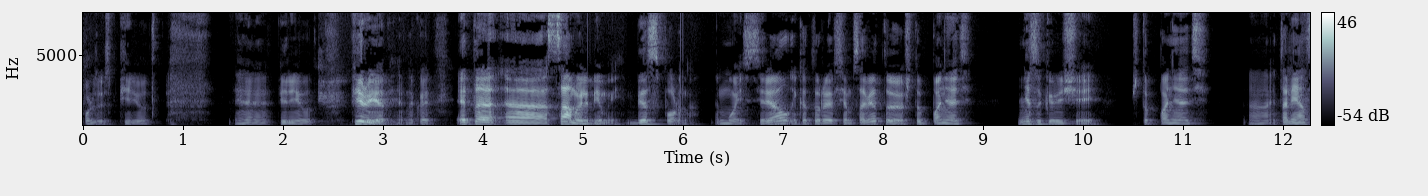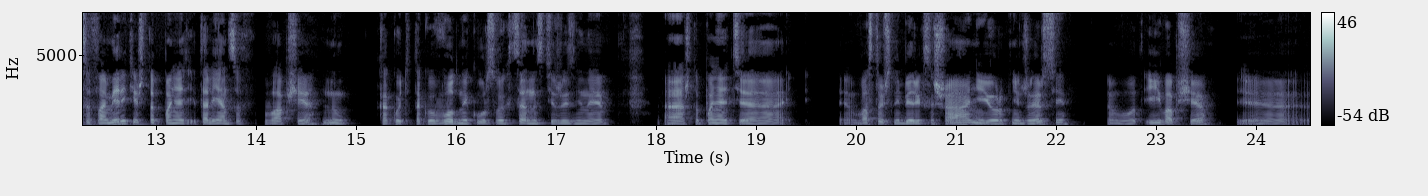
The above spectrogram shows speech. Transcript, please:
Пользуюсь период. Э, период. Период. Такой. Это э, самый любимый, бесспорно, мой сериал, и который я всем советую, чтобы понять несколько вещей. Чтобы понять э, итальянцев в Америке, чтобы понять итальянцев вообще, ну, какой-то такой вводный курс в их ценности жизненные, э, чтобы понять э, восточный берег США, Нью-Йорк, Нью-Джерси, вот, и вообще э,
